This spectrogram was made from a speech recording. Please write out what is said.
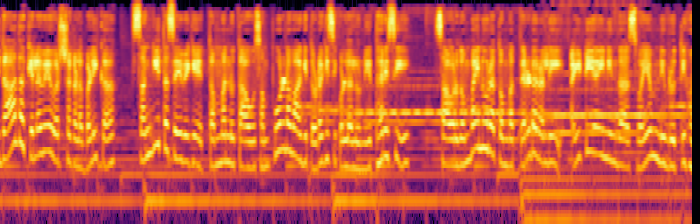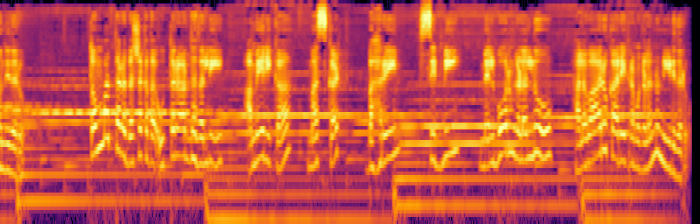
ಇದಾದ ಕೆಲವೇ ವರ್ಷಗಳ ಬಳಿಕ ಸಂಗೀತ ಸೇವೆಗೆ ತಮ್ಮನ್ನು ತಾವು ಸಂಪೂರ್ಣವಾಗಿ ತೊಡಗಿಸಿಕೊಳ್ಳಲು ನಿರ್ಧರಿಸಿ ಸಾವಿರದ ಒಂಬೈನೂರ ತೊಂಬತ್ತೆರಡರಲ್ಲಿ ಐಟಿಐನಿಂದ ಸ್ವಯಂ ನಿವೃತ್ತಿ ಹೊಂದಿದರು. ತೊಂಬತ್ತರ ದಶಕದ ಉತ್ತರಾರ್ಧದಲ್ಲಿ ಅಮೆರಿಕ, ಮಸ್ಕಟ್, ಬಹ್ರೈನ್, ಸಿಡ್ನಿ, ಮೆಲ್ಬೋರ್ನ್ಗಳಲ್ಲೂ ಹಲವಾರು ಕಾರ್ಯಕ್ರಮಗಳನ್ನು ನೀಡಿದರು.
